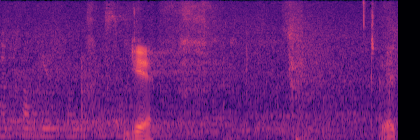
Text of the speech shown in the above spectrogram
Look how beautiful this is. Yeah. It's great.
